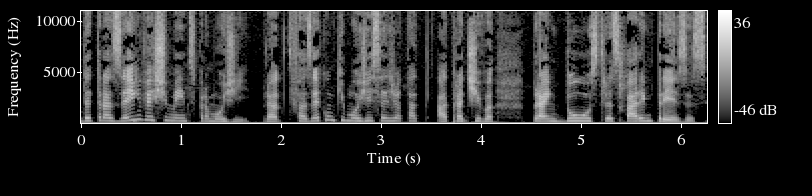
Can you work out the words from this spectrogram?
poder trazer investimentos para Mogi, para fazer com que Mogi seja atrativa para indústrias, para empresas.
